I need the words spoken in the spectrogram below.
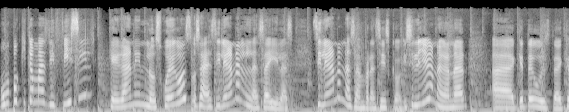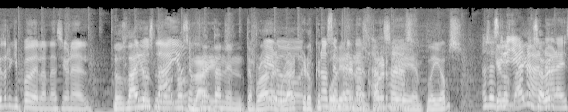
un poquito más difícil que ganen los juegos. O sea, si le ganan a las Águilas, si le ganan a San Francisco y si le llegan a ganar a, ¿qué te gusta? ¿Qué otro equipo de la Nacional? Los Lions, no se enfrentan en temporada regular, creo que podrían enfrentarse en playoffs. O sea, que los Lions, a, ver,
